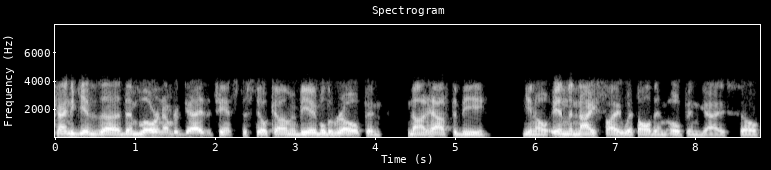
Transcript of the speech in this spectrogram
kind of gives uh, them lower numbered guys a chance to still come and be able to rope and not have to be, you know, in the knife fight with all them open guys. So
